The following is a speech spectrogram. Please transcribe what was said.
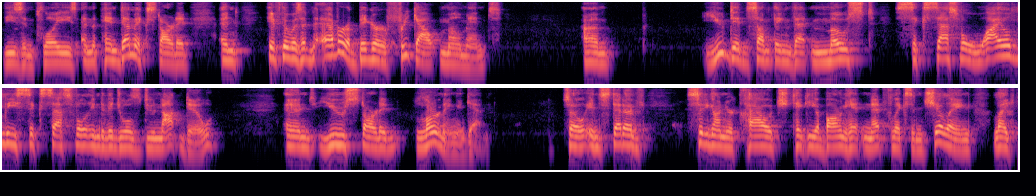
these employees. And the pandemic started. And if there was an, ever a bigger freakout moment, um, you did something that most successful, wildly successful individuals do not do. And you started learning again. So instead of sitting on your couch, taking a bong hit, Netflix, and chilling, like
